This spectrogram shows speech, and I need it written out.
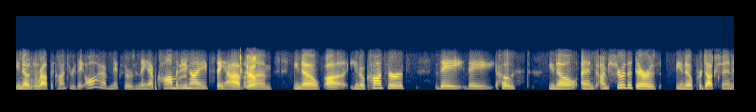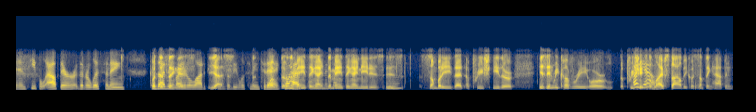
you know, Mhm. throughout the country, they all have mixers and they have comedy Right. nights, they have Yeah. um, you know, uh, you know, concerts. They they host, you know, and I'm sure that there's, you know, production and people out there that are listening But because the I've invited is- a lot of people yes. to be listening But today. the, Go the ahead. main thing I the main thing I need is is Mhm. somebody that appreciate either is in recovery or appreciates Oh, yeah. the lifestyle because something happened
